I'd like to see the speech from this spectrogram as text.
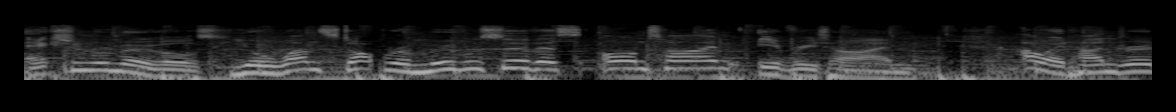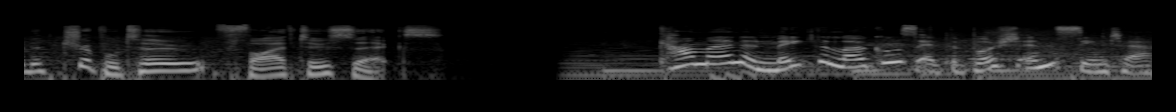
Action Removals, your one stop removal service on time, every time. 0800 222 526. Come in and meet the locals at the Bush Inn Centre.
